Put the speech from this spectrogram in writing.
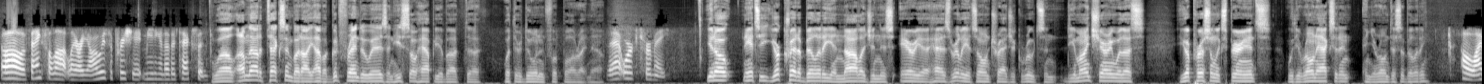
Oh, thanks a lot, Larry. I always appreciate meeting another Texan. Well, I'm not a Texan, but I have a good friend who is, and he's so happy about uh, what they're doing in football right now. That works for me. You know, Nancy, your credibility and knowledge in this area has really its own tragic roots. And do you mind sharing with us your personal experience with your own accident and your own disability? Oh, I,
